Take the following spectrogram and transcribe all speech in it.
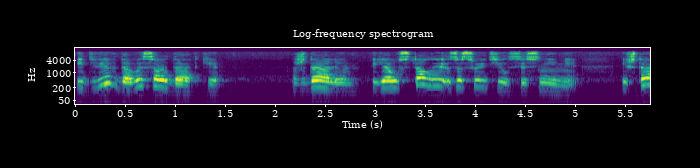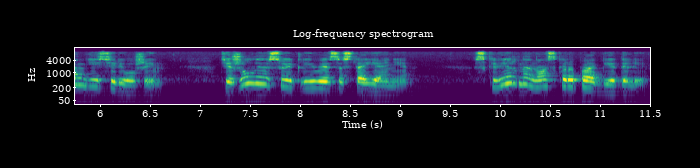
и две вдовы-солдатки. Ждали. Я устал и засуетился с ними, и Штанги, и Сережей. Тяжелое суетливое состояние. Скверно наскоро пообедали.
